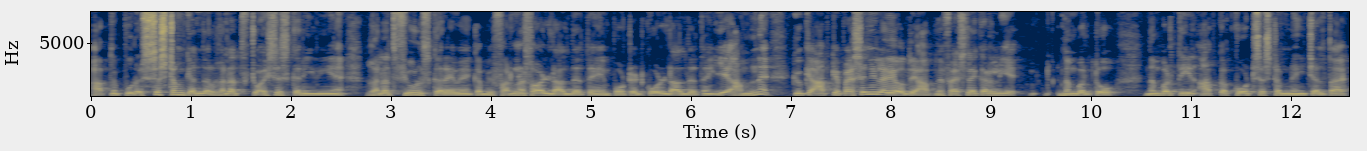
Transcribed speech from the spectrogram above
आपने पूरे सिस्टम के अंदर गलत चॉइसेस करी हुई हैं, गलत फ्यूल्स करे हुए हैं। कभी फर्नेस ऑयल डाल देते हैं इंपोर्टेड कोल डाल देते हैं। ये हमने, क्योंकि आपके पैसे नहीं लगे होते, आपने फैसले कर लिए। नंबर दो, नंबर तीन, आपका कोर्ट सिस्टम नहीं चलता है।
